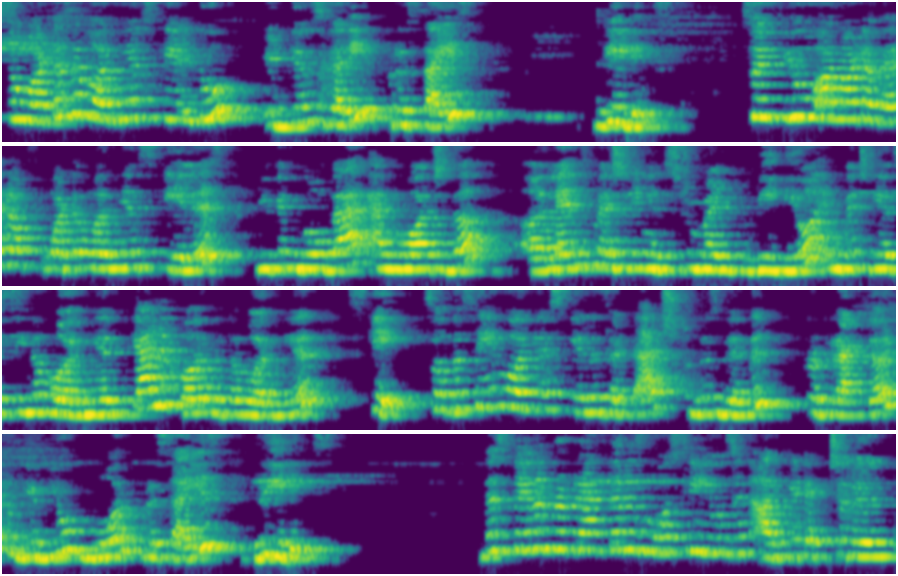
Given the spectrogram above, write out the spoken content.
So what does a vernier scale do? It gives very precise readings. So if you are not aware of what a vernier scale is, you can go back and watch the length measuring instrument video in which we have seen a vernier caliper with a vernier scale. So the same vernier scale is attached to this bevel protractor to give you more precise readings. This bevel protractor is mostly used in architectural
